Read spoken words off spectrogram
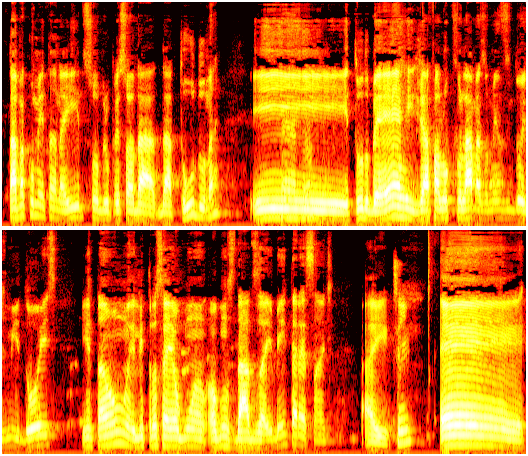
estava comentando aí sobre o pessoal da, da Tudo, né? E uhum. Tudo BR, já falou que foi lá mais ou menos em 2002. Então, ele trouxe aí alguma, alguns dados aí bem interessantes. Aí. Sim. É,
